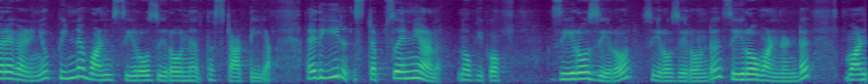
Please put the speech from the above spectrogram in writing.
വരെ കഴിഞ്ഞു പിന്നെ വൺ സീറോ സീറോന് സ്റ്റാർട്ട് ചെയ്യുക അതായത് ഈ സ്റ്റെപ്സ് തന്നെയാണ്. നോക്കിക്കോ. സീറോ സീറോ സീറോ സീറോ ഉണ്ട് സീറോ വൺ ഉണ്ട് വൺ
